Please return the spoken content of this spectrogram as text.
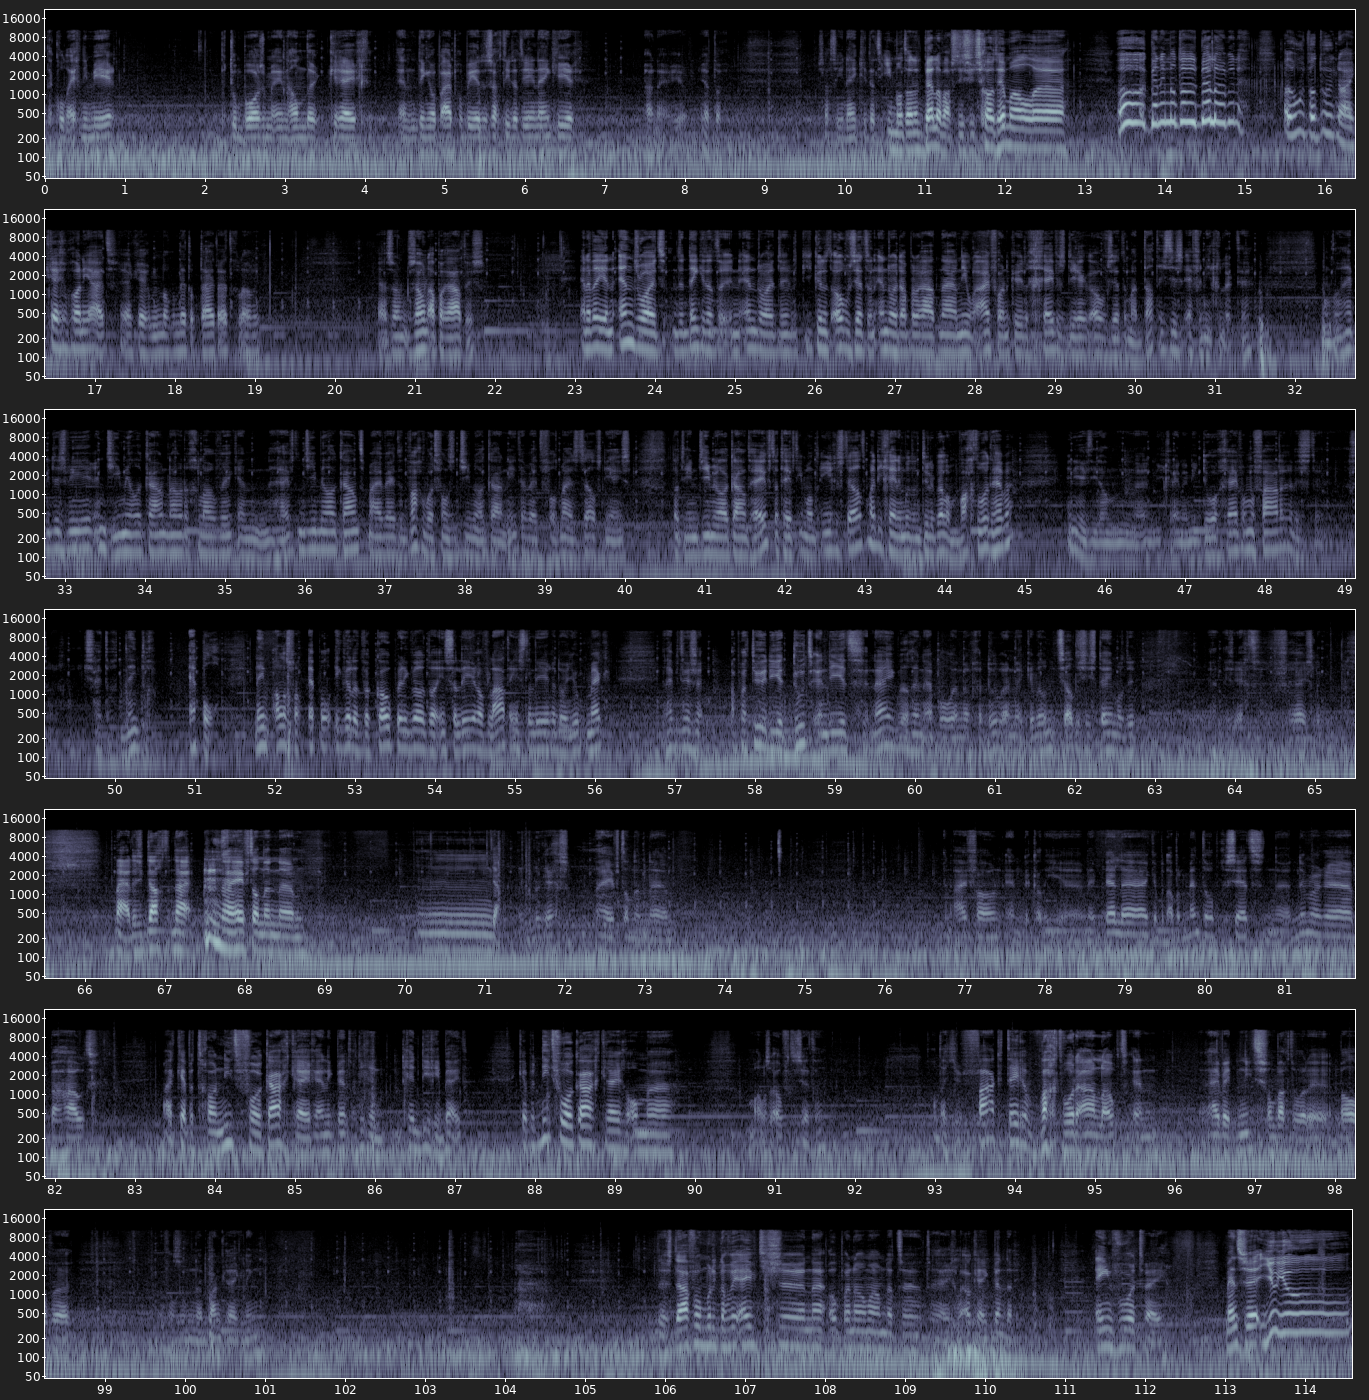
Dat kon echt niet meer. Toen Boris hem in handen kreeg en dingen op uitprobeerde, zag hij dat hij in één keer. Oh nee, ja toch. Zag hij in één keer dat iemand aan het bellen was. Dus hij schoot helemaal. Uh, oh, ik ben iemand aan het bellen. Wat, wat doe ik nou? Ik kreeg hem gewoon niet uit. Ja, ik kreeg hem nog net op tijd uit, geloof ik. Ja, zo'n zo'n apparaat dus. En dan wil je een Android, dan denk je dat er een Android, je kunt het overzetten, een Android-apparaat naar een nieuwe iPhone, dan kun je de gegevens direct overzetten. Maar dat is dus even niet gelukt, hè? Dan heb je dus weer een Gmail-account nodig, geloof ik. En hij heeft een Gmail-account, maar hij weet het wachtwoord van zijn Gmail-account niet. Hij weet volgens mij zelfs niet eens dat hij een Gmail-account heeft. Dat heeft iemand ingesteld, maar diegene moet natuurlijk wel een wachtwoord hebben. En die heeft hij dan, uh, diegene niet doorgegeven aan mijn vader. Dus uh, ik zei toch, neem toch Apple. Neem alles van Apple. Ik wil het wel kopen ik wil het wel installeren of laten installeren door Joep Mac. Dan heb je dus een apparatuur die het doet en die het... Nee, ik wil geen Apple en dat gedoe. En ik wil niet hetzelfde systeem als dit. Ja, is echt vreselijk. Nou ja, dus ik dacht, nou, hij heeft dan een... Um, ja, rechts. Hij heeft dan een... Um, iPhone en daar kan hij uh, mee bellen. Ik heb een abonnement erop gezet, een uh, nummer uh, behoud. Maar ik heb het gewoon niet voor elkaar gekregen en ik ben toch niet geen, geen digibate. Ik heb het niet voor elkaar gekregen om, om alles over te zetten. Omdat je vaak tegen wachtwoorden aanloopt en hij weet niets van wachtwoorden behalve van zijn bankrekening. Dus daarvoor moet ik nog weer eventjes uh, naar opa en oma om dat te regelen. Oké, ik ben er. 1 voor 2. Mensen, joejoe!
